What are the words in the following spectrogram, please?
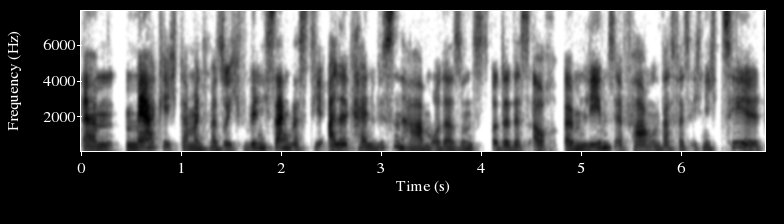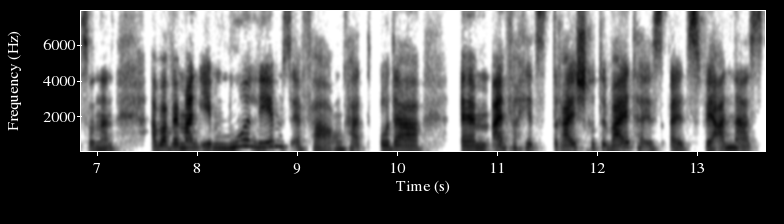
ähm, merke ich da manchmal so. Ich will nicht sagen, dass die alle kein Wissen haben oder sonst oder dass auch ähm, Lebenserfahrung und was weiß ich nicht zählt, sondern aber wenn man eben nur Lebenserfahrung hat oder ähm, einfach jetzt drei Schritte weiter ist als wer anders,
